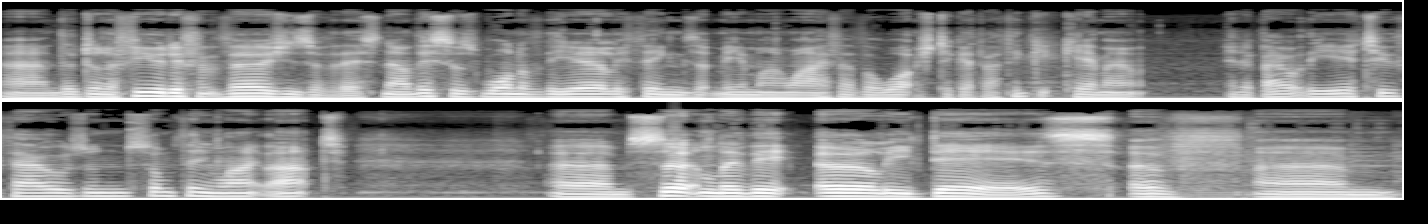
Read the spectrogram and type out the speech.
Um, they've done a few different versions of this. Now, this was one of the early things that me and my wife ever watched together. I think it came out in about the year 2000, something like that um, certainly the early days of um,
